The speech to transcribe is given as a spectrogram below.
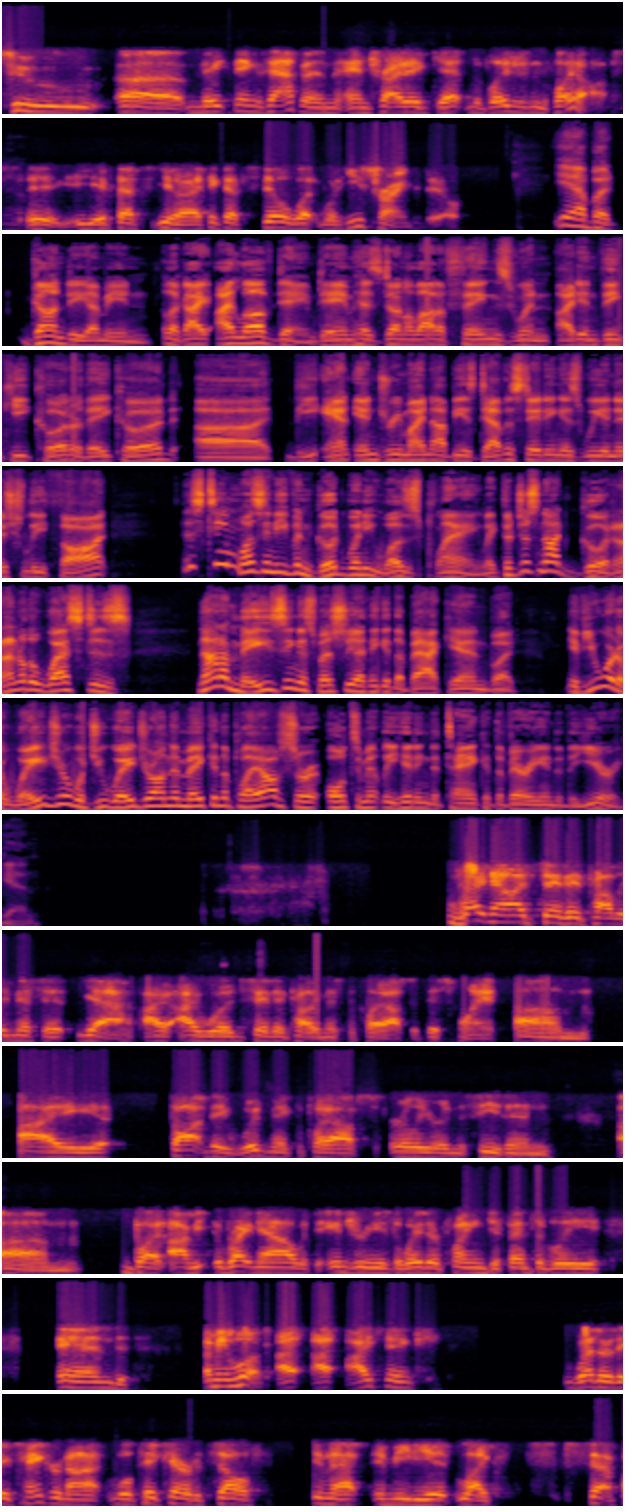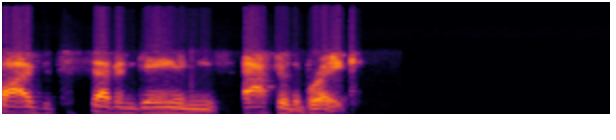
to uh, make things happen and try to get the Blazers in the playoffs. If that's you know, I think that's still what what he's trying to do. Yeah, but Gundy, I mean, look, I, I love Dame. Dame has done a lot of things when I didn't think he could or they could. Uh, the Ant injury might not be as devastating as we initially thought. This team wasn't even good when he was playing. Like, they're just not good. And I know the West is not amazing, especially, I think, at the back end, but if you were to wager, would you wager on them making the playoffs or ultimately hitting the tank at the very end of the year again? Right now, I'd say they'd probably miss it. Yeah, I, I would say they'd probably miss the playoffs at this point. Um, I thought they would make the playoffs earlier in the season, um, but right now with the injuries, the way they're playing defensively, and I mean, look, I, I, I think whether they tank or not will take care of itself in that immediate like five to seven games after the break.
